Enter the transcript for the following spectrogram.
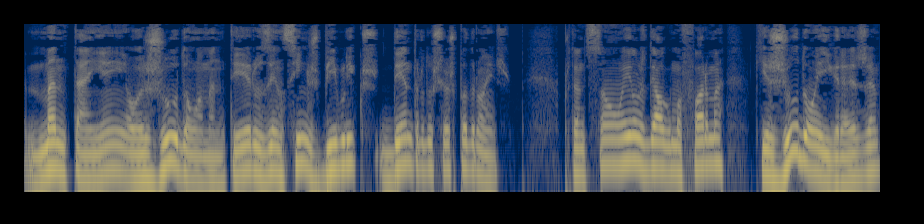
mantêm ou ajudam a manter os ensinos bíblicos dentro dos seus padrões. Portanto, são eles de alguma forma que ajudam a Igreja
